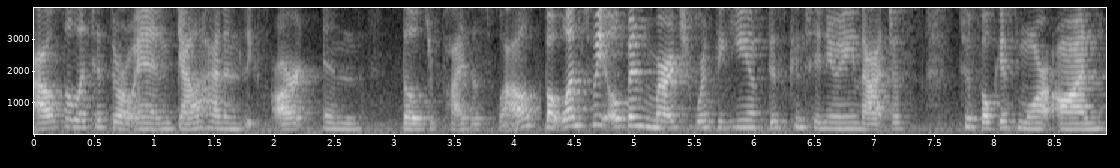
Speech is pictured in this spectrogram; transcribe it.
I also like to throw in Galahad and Zeke's art in those replies as well. But once we open merch, we're thinking of discontinuing that just to focus more on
